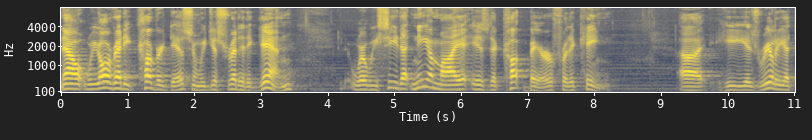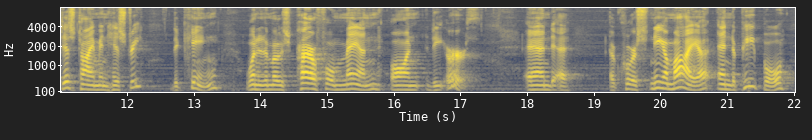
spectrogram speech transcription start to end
Now, we already covered this, and we just read it again where we see that Nehemiah is the cupbearer for the king. Uh, he is really, at this time in history, the king, one of the most powerful men on the earth. And uh, of course, Nehemiah and the people,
